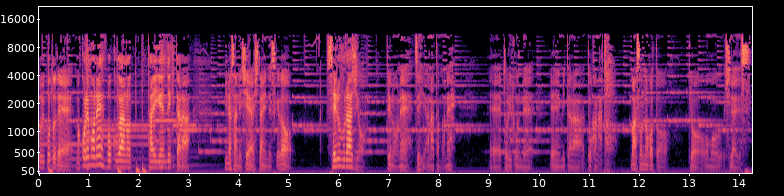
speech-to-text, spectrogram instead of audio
ということで、まあ、これもね、僕があの、体現できたら、皆さんにシェアしたいんですけど、セルフラジオっていうのをね、ぜひあなたもね、えー取り組んでみ、えー見たらどうかなと。まあ、そんなことを今日思う次第です。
